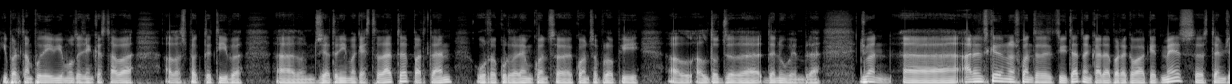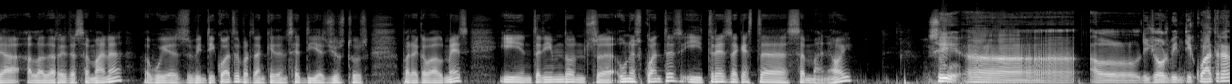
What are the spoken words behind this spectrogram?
i per tant poder hi molta gent que estava a l'expectativa. Eh, doncs ja tenim aquesta data, per tant us recordarem quan s'apropi el, el 12 de, de novembre. Joan, eh, ara ens queden unes quantes activitats encara per acabar aquest mes, estem ja a la darrera setmana, avui és 24, per tant queden 7 dies justos per acabar el mes i en tenim doncs eh, unes quantes i tres aquesta setmana, oi? Sí, eh, el dijous 24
